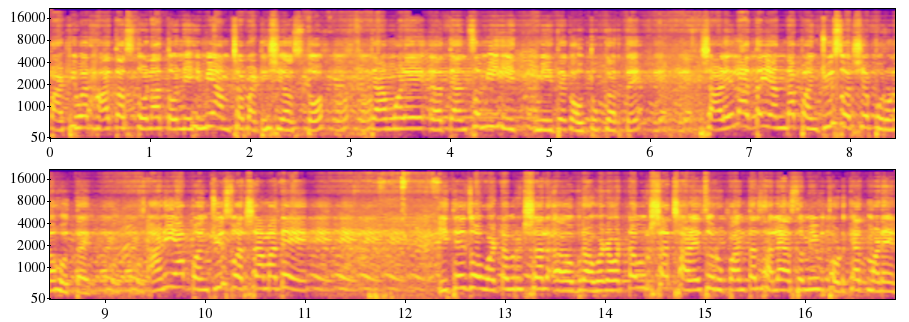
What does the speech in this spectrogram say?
पाठीवर हात असतो ना तो नेहमी आमच्या पाठीशी असतो. त्यामुळे त्यांचं मी मी इथे कौतुक करते. शाळेला आता यंदा पंचवीस वर्ष पूर्ण होत आहेत. आणि या पंचवीस वर्षामध्ये इथे जो वटवृक्ष वटवृक्षात शाळेचं रूपांतर झालं आहे असं मी थोडक्यात म्हणेल.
